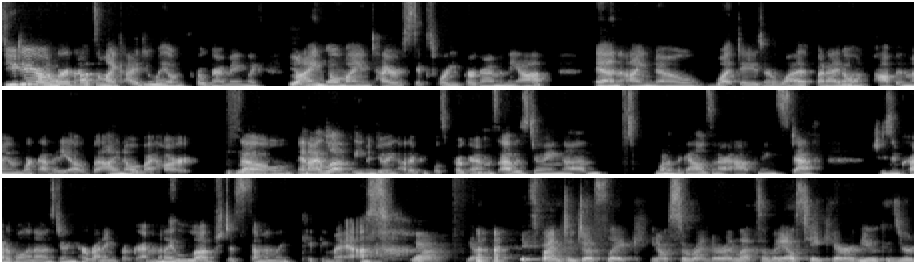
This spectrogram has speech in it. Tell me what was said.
do you do your own workouts? I'm like, I do my own programming. Like, yeah. I know my entire 640 program in the app and I know what days are what, but I don't pop in my own workout video, but I know it by heart. Mm-hmm. So, and I love even doing other people's programs. I was doing um, one of the gals in our app named Steph. She's incredible, and I was doing her running program, and I loved just someone like kicking my ass. Yeah, yeah, it's fun to just like you know surrender and let somebody else take care of you because you're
